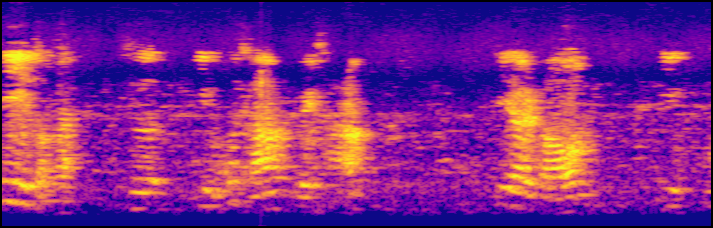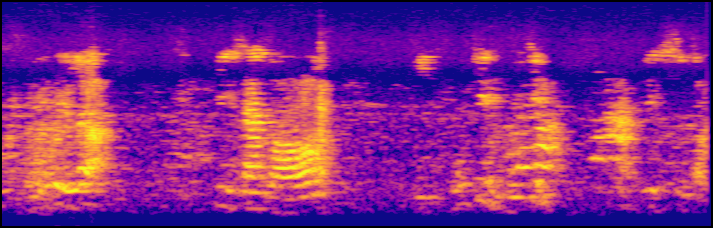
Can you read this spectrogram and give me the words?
第一种呢是以无常为常，第二种以苦为乐，第三种以不净为净，第四种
